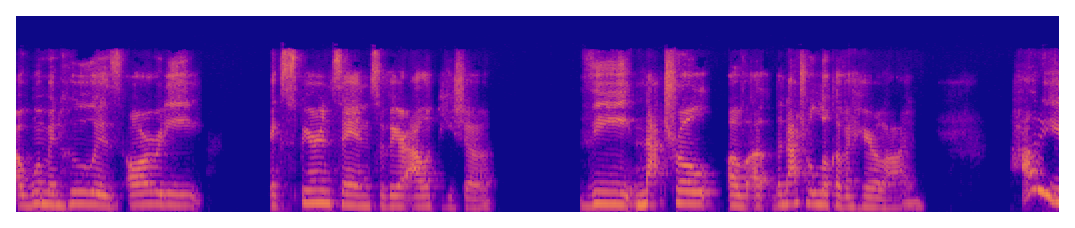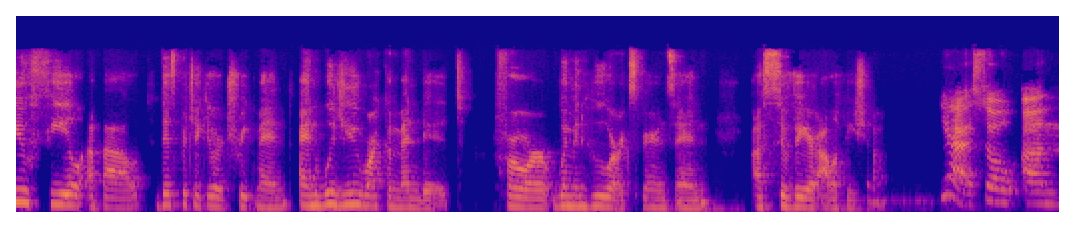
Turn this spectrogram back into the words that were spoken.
a woman who is already experiencing severe alopecia the natural of uh, the natural look of a hairline how do you feel about this particular treatment and would you recommend it for women who are experiencing a severe alopecia yeah so um,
